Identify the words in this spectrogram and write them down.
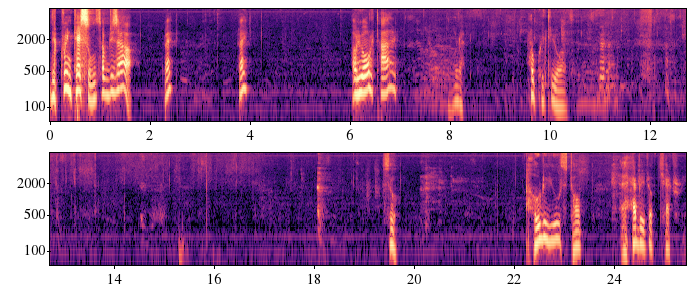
The quintessence of desire, right? Right? Are you all tired? All right. How quickly you answer. so, how do you stop a habit of chattering?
